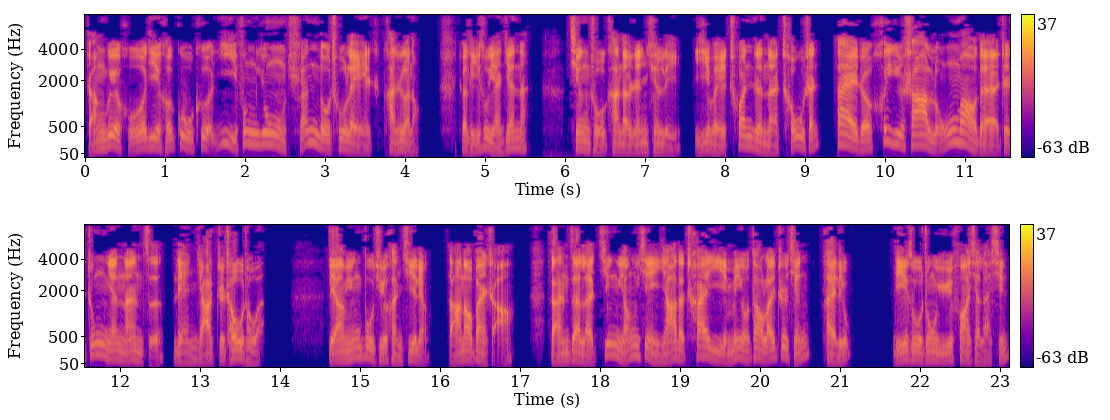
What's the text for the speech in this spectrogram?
掌柜、伙计和顾客一蜂拥，全都出来看热闹。这李素眼尖呢，清楚看到人群里一位穿着那绸衫、戴着黑纱龙帽的这中年男子，脸颊直抽抽啊。两名部曲很机灵，打闹半晌。赶在了泾阳县衙的差役没有到来之前开溜，李素终于放下了心。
